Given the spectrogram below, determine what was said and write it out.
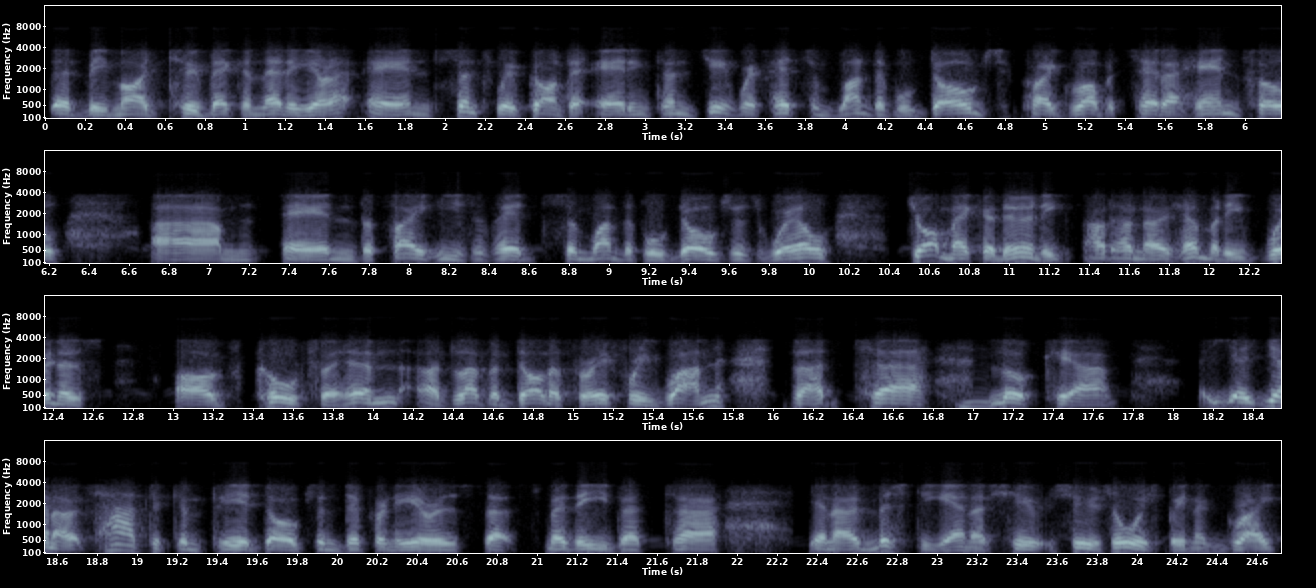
That'd be my two back in that era. And since we've gone to Addington, gee, we've had some wonderful dogs. Craig Roberts had a handful, um, and the Fahey's have had some wonderful dogs as well. John McInerney, I don't know how many winners I've called for him. I'd love a dollar for every one. But uh, mm. look, uh, you, you, know, it's hard to compare dogs in different eras, uh, Smithy, but, uh, you know, Misty Anna, she, she's always been a great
